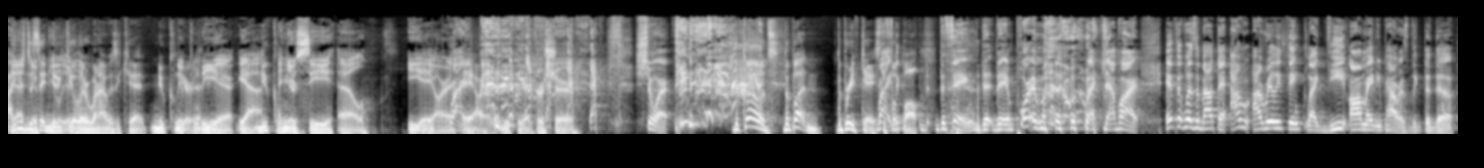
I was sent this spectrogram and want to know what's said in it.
I Yeah, used to say nuclear. nuclear when I was a kid. Nuclear. Nuclear. Yeah. Nuclear. N U C L E A R. Right. AR. Nuclear. For sure. Sure. the codes. The button. The briefcase. right. The football. The, the thing, the, the important, that part. If it was about that, I, I really think like the almighty powers, like the, the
